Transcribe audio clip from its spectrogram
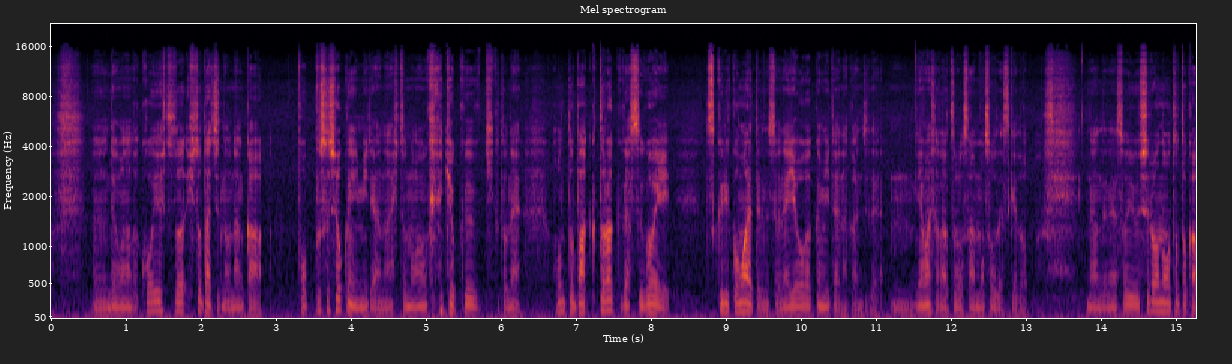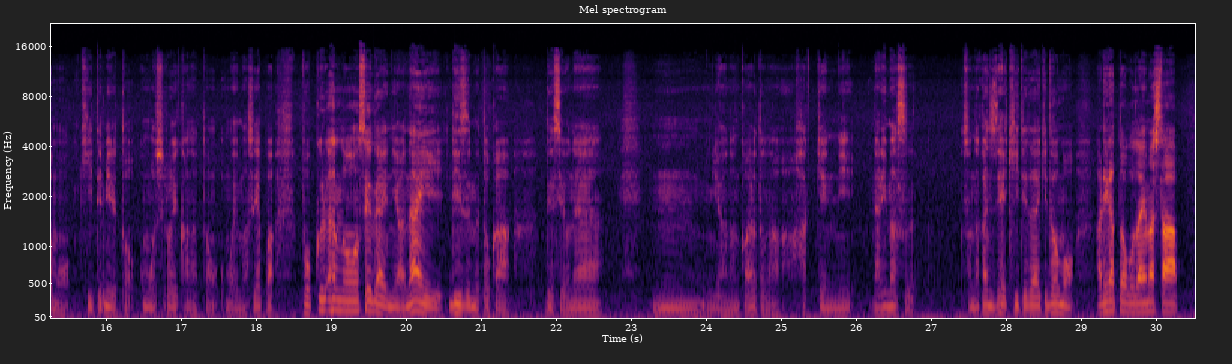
うん、でもなんかこういう人人たちのなんかポップス職人みたいな人の曲聴くとねほんとバックトラックがすごい作り込まれてるんですよね。洋楽みたいな感じで、うん、山下達郎さんもそうですけど。なんでねそういう後ろの音とかも聞いてみると面白いかなと思います。やっぱ僕らの世代にはないリズムとかですよね。うん。いやなんか新たな発見になります。そんな感じで聞いていただきどうもありがとうございました。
